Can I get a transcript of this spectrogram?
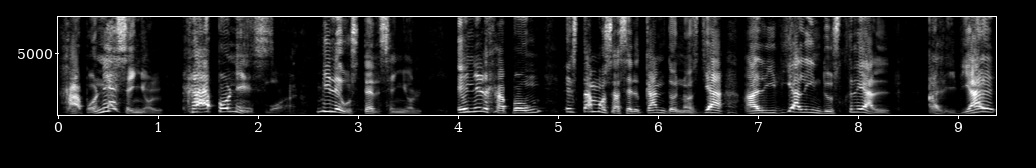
Japonés, señor. Japonés. Bueno. Mire usted, señor. En el Japón estamos acercándonos ya al ideal industrial. Al ideal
